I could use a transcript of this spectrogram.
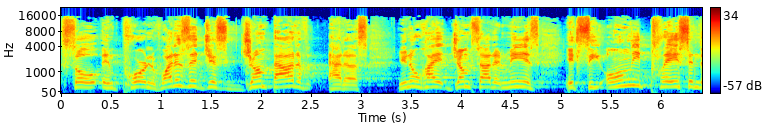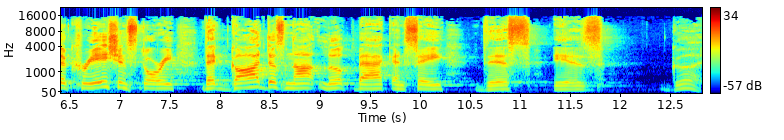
so important? Why does it just jump out of, at us? You know why it jumps out at me is it's the only place in the creation story that God does not look back and say this is good.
